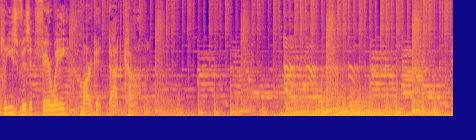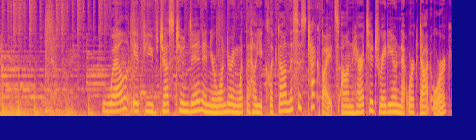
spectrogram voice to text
please visit fairwaymarket.com. Well, if you've just tuned in and you're wondering what the hell you clicked on, this is Tech Bites on heritageradionetwork.org.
